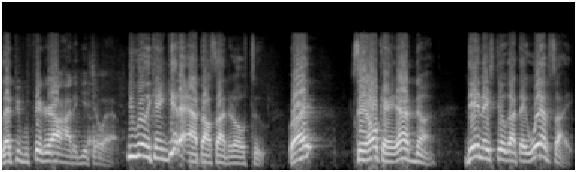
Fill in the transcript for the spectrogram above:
Let people figure out how to get your app. You really can't get an app outside of those two, right? Say, okay, that's done. Then they still got their website.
